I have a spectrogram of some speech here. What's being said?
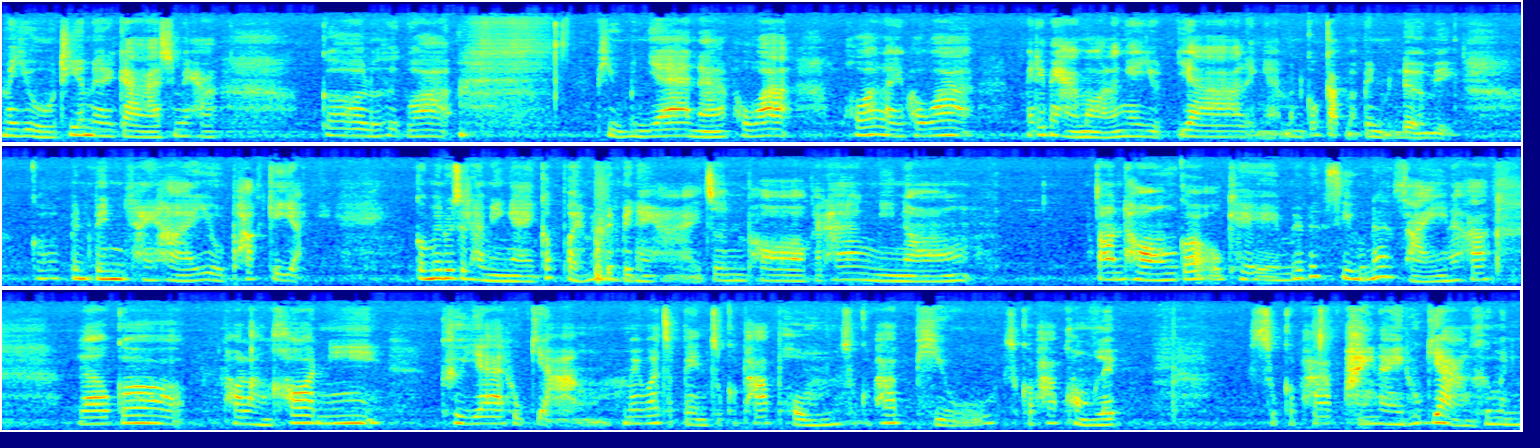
มาอยู่ที่อเมริกาใช่ไหมคะ ก็รู้สึกว่าผิวมันแย่นะ เพราะว่า ราะว่าอะไรเพราะว่าไม่ได้ไปหาหมอแล้วไงหยุดยาอะไรเงี้ยมันก็กลับมาเป็นเหมือนเดิมอีก ก็เป็นเป็นหายหายๆอยู่พักใหญ่ก็ไม่รู้จะทำยังไง ก็ปล่อยมันเป็นเป็นหายหายๆจนพอกระทั่งมีน้อง ตอนท้องก็โอเค ไม่เป็นสิวหน้าใสนะคะ แล้วก็พอหลังคลอดนี่คือแย่ทุกอย่างไม่ว่าจะเป็นสุขภาพผม สุขภาพผิว สุขภาพของเล็บ สุขภาพภายในทุกอย่างคือมัน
